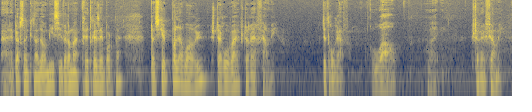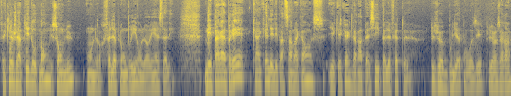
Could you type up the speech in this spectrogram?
à, la personne qui t'a endormi, c'est vraiment très, très important. Parce que pas l'avoir eu, je t'aurais ouvert, je t'aurais refermé. C'était trop grave. Wow. Ouais. Je t'aurais fermé. Fait que là, j'ai appelé d'autres mondes, ils sont venus, on leur fait la plomberie, on leur réinstallé. Mais par après, quand elle, elle est partie en vacances, il y a quelqu'un qui l'a remplacé, puis elle a fait euh, plusieurs boulettes, on va dire, plusieurs erreurs.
